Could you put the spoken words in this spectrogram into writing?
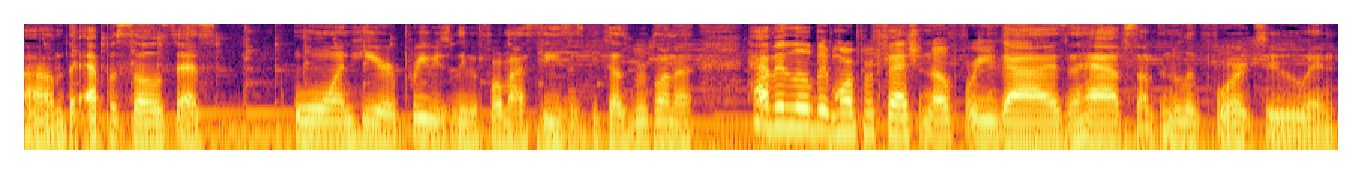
um, the episodes that's on here previously before my seasons because we're going to have it a little bit more professional for you guys and have something to look forward to and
